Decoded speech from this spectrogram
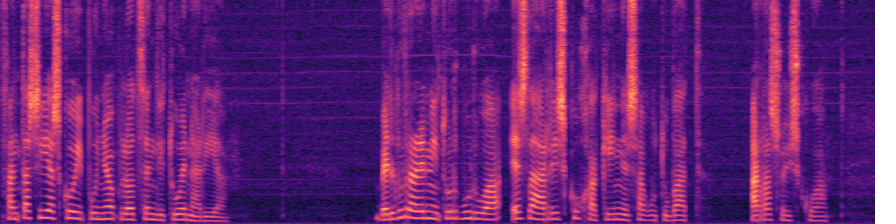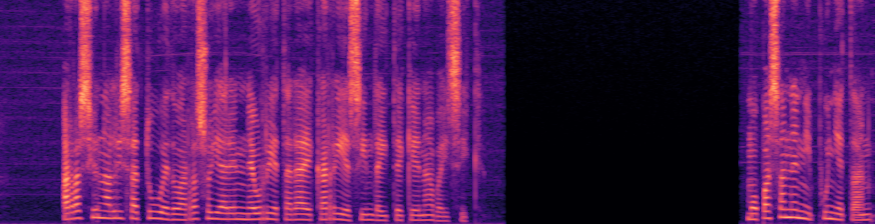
fantasiasko ipuñok lotzen dituen aria. Beldurraren iturburua ez da arrisku jakin ezagutu bat, arrazoizkoa. Arrazionalizatu edo arrazoiaren neurrietara ekarri ezin daitekeena baizik. Mopasanen ipuinetan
